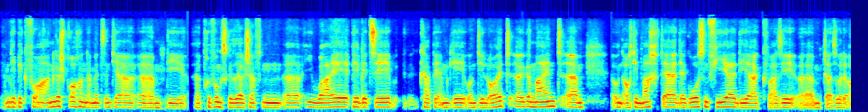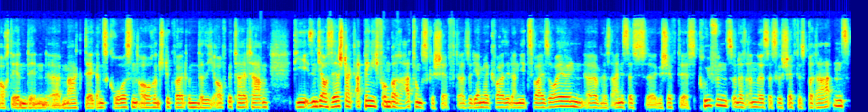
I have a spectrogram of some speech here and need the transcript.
Sie haben die Big Four angesprochen. Damit sind ja ähm, die äh, Prüfungsgesellschaften äh, EY, PwC, KPMG und Deloitte äh, gemeint. Ähm, und auch die Macht der, der großen vier, die ja quasi ähm, da so auch den, den äh, Markt der ganz Großen auch ein Stück weit unter sich aufgeteilt haben. Die sind ja auch sehr stark abhängig vom Beratungsgeschäft. Also die haben ja quasi dann die zwei Säulen. Äh, das eine ist das äh, Geschäft des Prüfens und das andere ist das Geschäft des Beratens.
